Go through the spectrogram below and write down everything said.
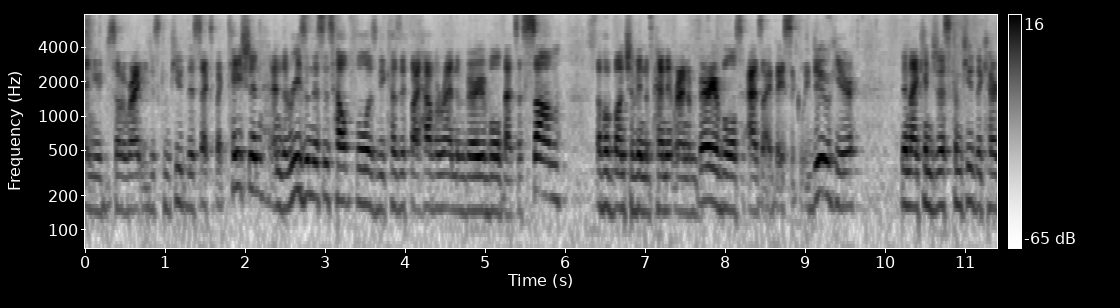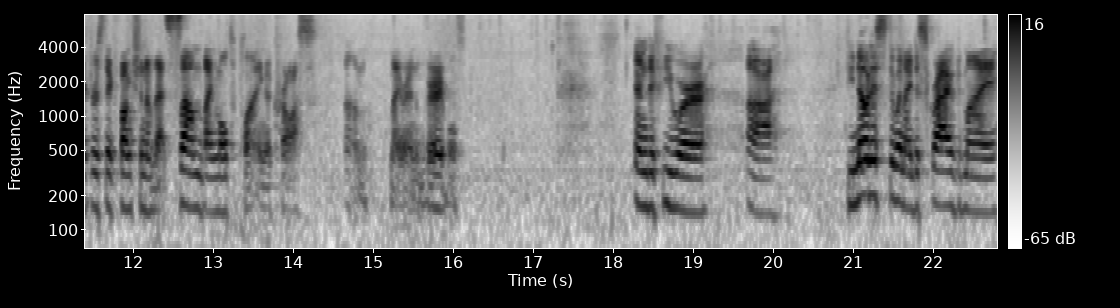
And you, so right, you just compute this expectation. And the reason this is helpful is because if I have a random variable that's a sum of a bunch of independent random variables, as I basically do here, then I can just compute the characteristic function of that sum by multiplying across um, my random variables. And if you were, uh, if you noticed when I described my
